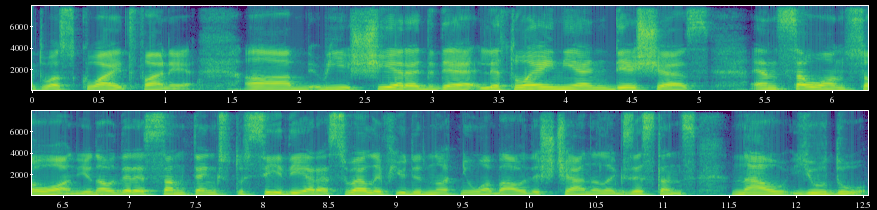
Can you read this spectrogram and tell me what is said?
It was quite funny. Um, we shared the Lithuanian dishes and so on, so on. You know, there is some things to see there as well. If you did not know about this channel exists distance, now you do.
